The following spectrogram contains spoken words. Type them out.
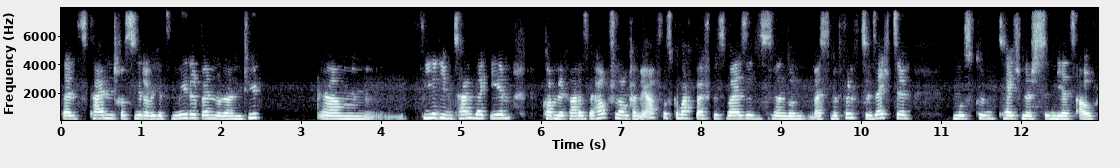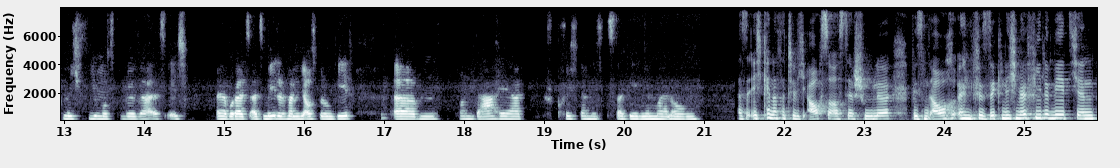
Da hat es keinen interessiert, ob ich jetzt ein Mädel bin oder ein Typ. Ähm, viele, die ins Handwerk gehen, kommen mir gerade aus der Hauptschule, haben gerade einen Abschluss gemacht beispielsweise. Das ist dann so meistens mit 15, 16. Muskeltechnisch sind die jetzt auch nicht viel muskulöser als ich äh, oder als, als Mädel, wenn man in die Ausbildung geht. Ähm, von daher spricht da nichts dagegen in meinen Augen. Also ich kenne das natürlich auch so aus der Schule. Wir sind auch in Physik nicht mehr viele Mädchen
